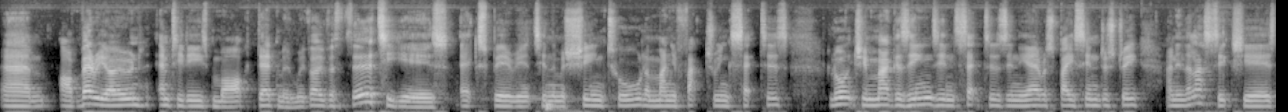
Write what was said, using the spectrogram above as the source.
um, our very own MTD's Mark Deadman, with over 30 years' experience in the machine tool and manufacturing sectors, launching magazines in sectors in the aerospace industry, and in the last six years,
